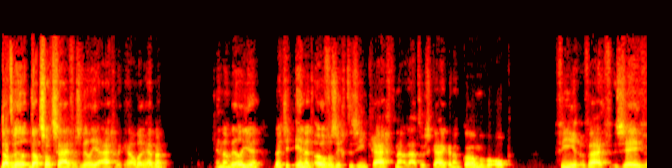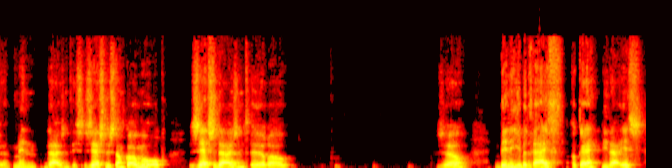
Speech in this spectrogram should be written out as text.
Dat, wil, dat soort cijfers wil je eigenlijk helder hebben. En dan wil je dat je in het overzicht te zien krijgt. Nou, laten we eens kijken. Dan komen we op 4, 5, 7 min 1000 is 6. Dus dan komen we op 6000 euro. Zo. Binnen je bedrijf, oké, die daar is.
